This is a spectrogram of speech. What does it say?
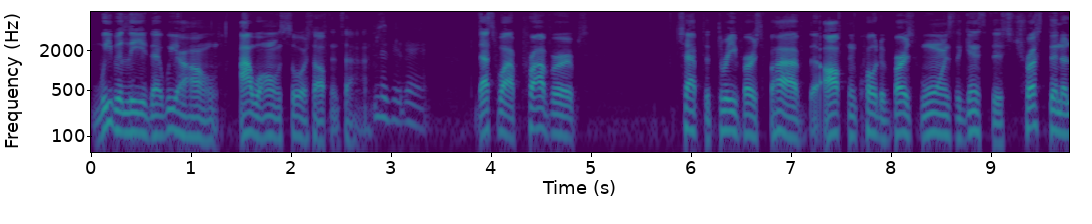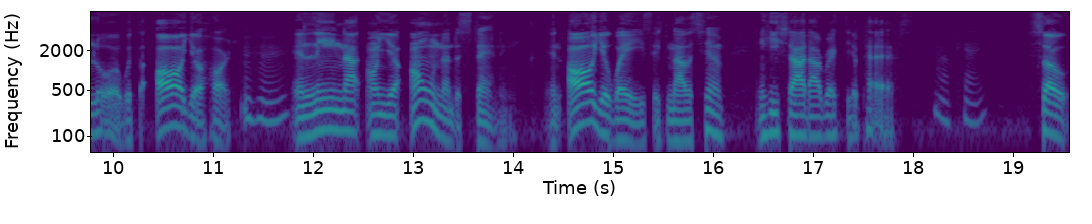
we believe that we are on our own source oftentimes. Look at that. That's why Proverbs chapter 3, verse 5, the often quoted verse warns against this. Trust in the Lord with all your heart mm-hmm. and lean not on your own understanding. In all your ways, acknowledge him, and he shall direct your paths. Okay. So,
